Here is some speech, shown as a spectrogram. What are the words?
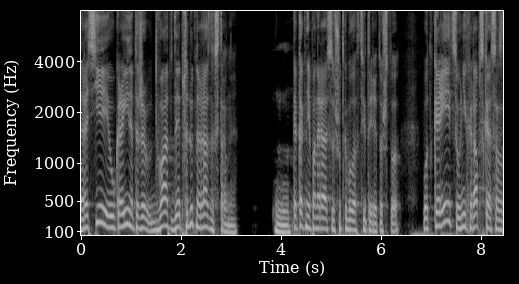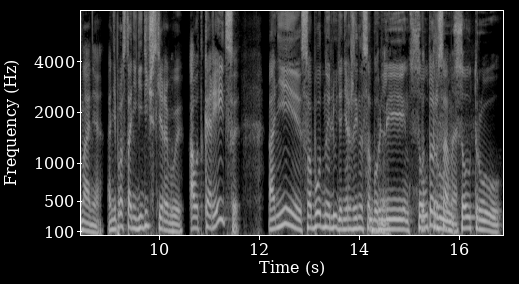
Россия и Украина это же два абсолютно разных страны. Mm. Как, как мне понравилась шутка была в Твиттере, то что вот корейцы, у них рабское сознание. Они просто, они генетические рабы. А вот корейцы, они свободные люди, они рождены свободными. Блин, so вот true, то же самое. so true.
